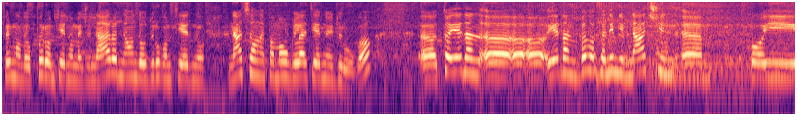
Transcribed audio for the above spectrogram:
filmove u prvom tjednu međunarodne, onda u drugom tjednu nacionalne, pa mogu gledati jedno i drugo. To je jedan, jedan vrlo zanimljiv način koji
